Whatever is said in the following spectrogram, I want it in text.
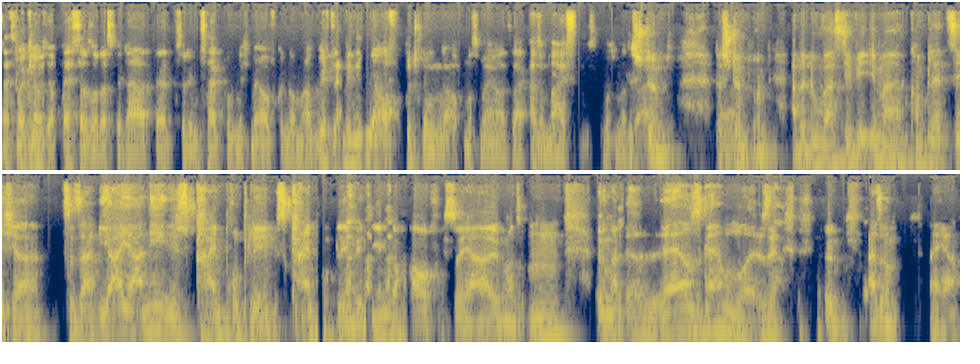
Das war, glaube ich, auch besser so, dass wir da äh, zu dem Zeitpunkt nicht mehr aufgenommen haben. Wir, wir nehmen ja oft betrunken auf, muss man ja mal sagen. Also meistens, muss man Das sagen. stimmt, das Ja. stimmt. Und, aber du warst dir wie immer komplett sicher zu sagen, ja, ja, nee, ist kein Problem, ist kein Problem, wir nehmen doch auf. So, ja, irgendwann so, mm, irgendwann, äh, Problem. Also, naja,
